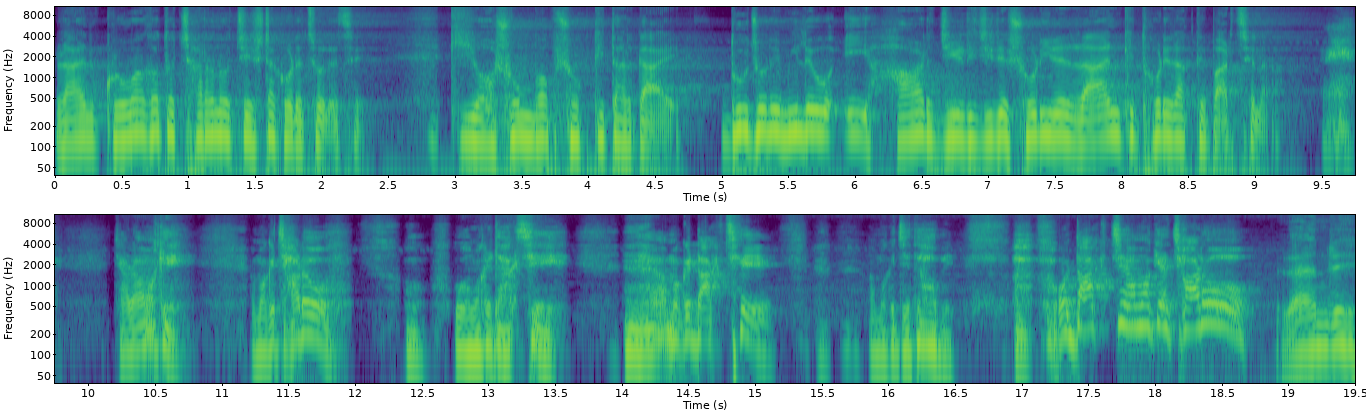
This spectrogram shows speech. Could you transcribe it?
রায়ন ক্রমাগত ছাড়ানোর চেষ্টা করে চলেছে। কি অসম্ভব শক্তি তার গায়ে। দুজনে মিলেও এই হাড় জিড়জিড়ে শরীরের রায়নকে ধরে রাখতে পারছে না। ছাড়ো আমাকে। আমাকে ছাড়ো। ও ও আমাকে ডাকছে। হ্যাঁ, আমাকে ডাকছে। আমাকে যেতে হবে। ও ডাকছে আমাকে। ছাড়ো। রায়ন রে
